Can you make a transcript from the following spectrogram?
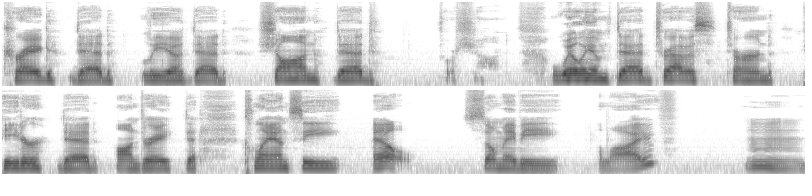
Craig dead. Leah dead. Sean dead. Poor Sean. William dead. Travis turned. Peter dead. Andre dead. Clancy L. So maybe alive? Hmm.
